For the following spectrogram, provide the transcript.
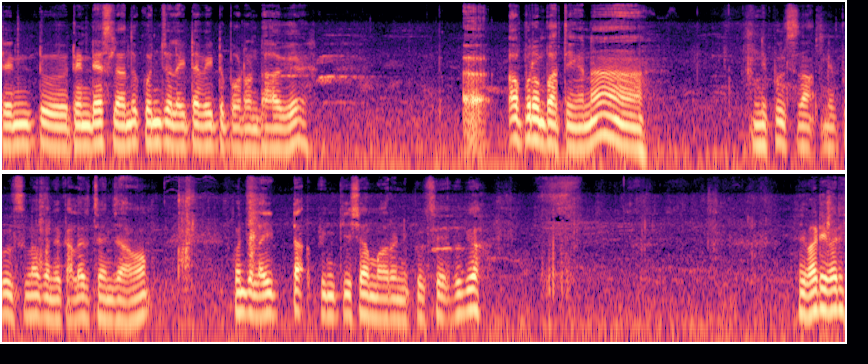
டென் டு டென் டேஸில் வந்து கொஞ்சம் லைட்டாக வெயிட்டு போடும் டாகு அப்புறம் பார்த்தீங்கன்னா நிப்புல்ஸ் தான் நிப்புல்ஸ்லாம் கொஞ்சம் கலர் சேஞ்ச் ஆகும். கொஞ்சம் லைட்டாக பிங்கிஷாக மாறும் நிப்புல்ஸு ரூபியா ஏய் வாடி வாடி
